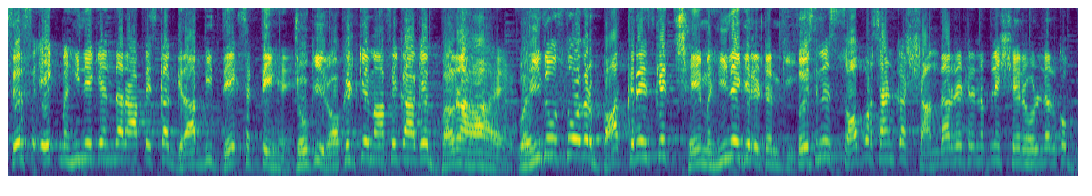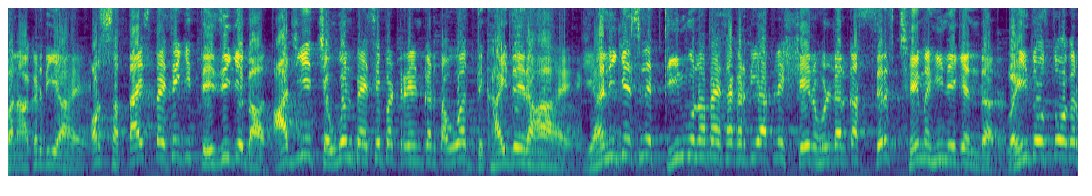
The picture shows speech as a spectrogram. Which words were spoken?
सिर्फ़ एक महीने के अंदर आप इसका ग्राफ भी देख सकते हैं, जो की रॉकेट के माफिक आगे बढ़ रहा है। वही दोस्तों, अगर बात करें इसके छह महीने के रिटर्न की तो इसने सौ परसेंट का शानदार रिटर्न अपने शेयर होल्डर को बनाकर दिया है। और सत्ताईस पैसे पैसे की तेज़ी के बाद आज ये चौवन पैसे पर ट्रेड करता हुआ दिखाई दे रहा है। यानी कि इसने तीन गुना पैसा कर दिया अपने शेयर होल्डर का सिर्फ़ छह महीने के अंदर। वही दोस्तों, अगर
